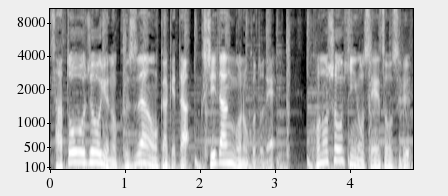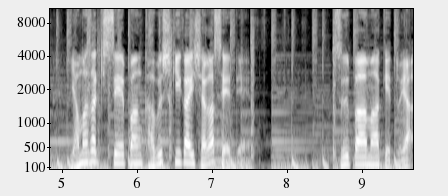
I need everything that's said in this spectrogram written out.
砂糖醤油のくずあんをかけた串団子のことでこの商品を製造する山崎製パン株式会社が制定。スーパーマーケットや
